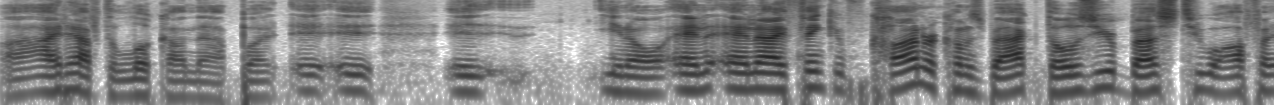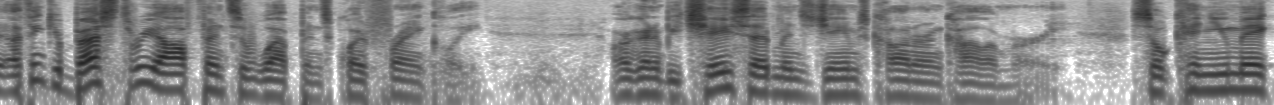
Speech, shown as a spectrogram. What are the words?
I'd have to look on that, but it, it, it, you know, and and I think if Conner comes back, those are your best two offense. I think your best three offensive weapons, quite frankly, are going to be Chase Edmonds, James Conner, and Kyler Murray. So can you make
